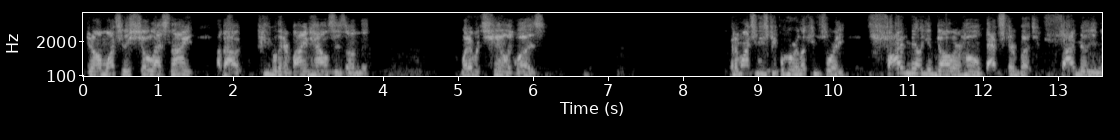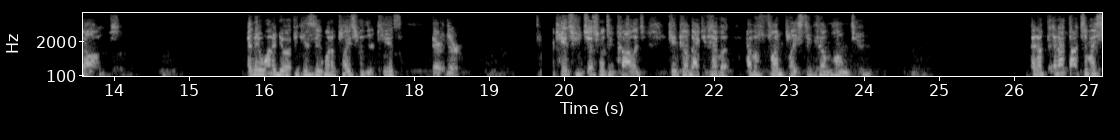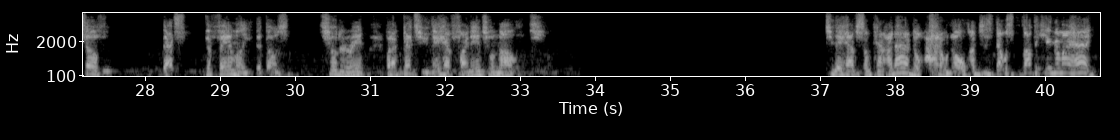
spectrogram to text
You know, I'm watching a show last night about people that are buying houses on the whatever channel it was. And I'm watching these people who are looking for a $5 million home. That's their budget, $5 million. And they want to do it because they want a place where their kids, their, their kids who just went to college can come back and have a, have a fun place to come home to. And I, and I thought to myself, that's the family that those children are in. But I bet you they have financial knowledge. Do they have some kind? Of, I don't. I don't know. I'm just that was the thought that came to my head.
